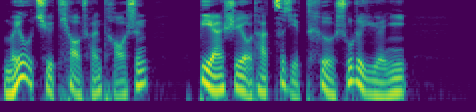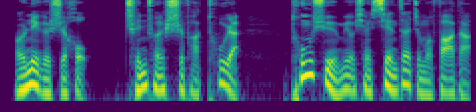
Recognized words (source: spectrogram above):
没有去跳船逃生，必然是有他自己特殊的原因。而那个时候，沉船事发突然，通讯也没有像现在这么发达，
